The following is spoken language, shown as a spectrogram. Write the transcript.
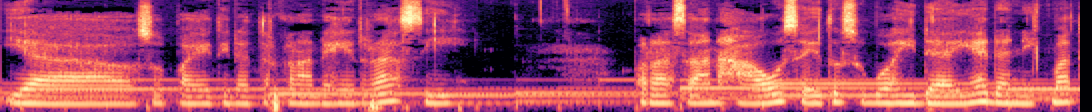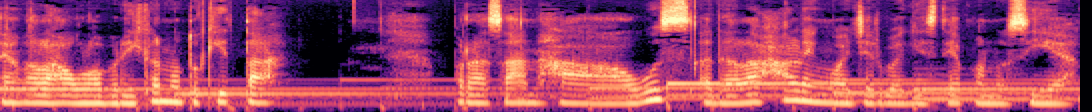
Ya, supaya tidak terkena dehidrasi. Perasaan haus yaitu sebuah hidayah dan nikmat yang telah Allah berikan untuk kita. Perasaan haus adalah hal yang wajar bagi setiap manusia,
